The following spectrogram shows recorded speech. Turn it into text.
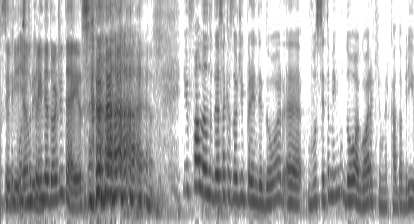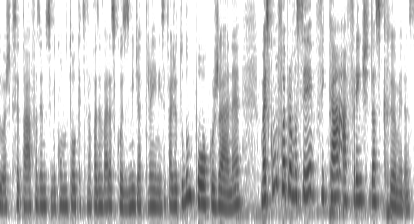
você é um né? empreendedor de ideias. e falando dessa questão de empreendedor, é, você também mudou agora que o mercado abriu. Acho que você está fazendo, você me contou que você está fazendo várias coisas, media training, você faz de tudo um pouco já, né? Mas como foi para você ficar à frente das câmeras?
